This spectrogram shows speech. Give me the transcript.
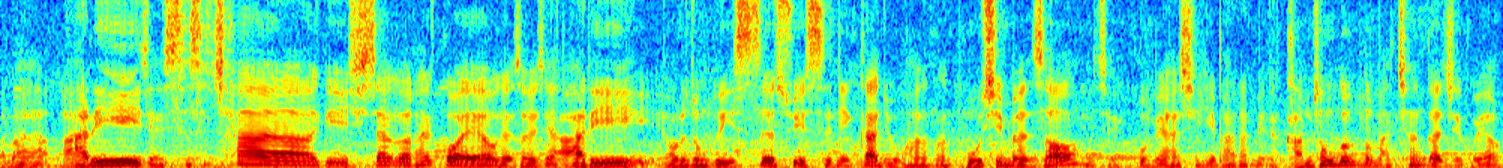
아마 알이 이제 슬슬 차기 시작을 할 거예요. 그래서 이제 알이 어느 정도 있을 수 있으니까 요거 항상 보시면서 이제 구매하시기 바랍니다. 감성돔도 마찬가지고요.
